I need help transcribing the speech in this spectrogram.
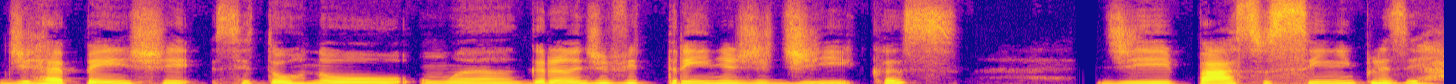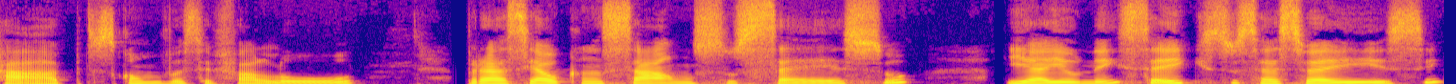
de repente se tornou uma grande vitrine de dicas, de passos simples e rápidos, como você falou, para se alcançar um sucesso e aí eu nem sei que sucesso é esse,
